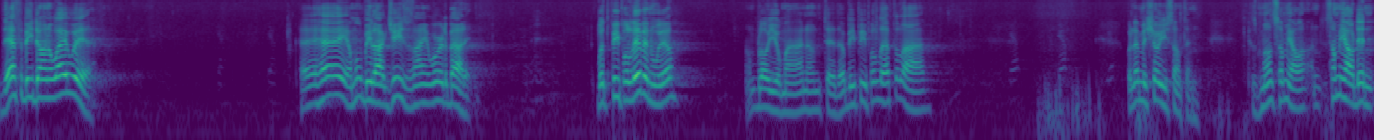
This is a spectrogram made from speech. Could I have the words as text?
death will be done away with? Hey, hey, I'm going to be like Jesus. I ain't worried about it. But the people living will. Don't blow your mind. I'm tell you, there'll be people left alive. But let me show you something. Because some of y'all, some of y'all didn't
